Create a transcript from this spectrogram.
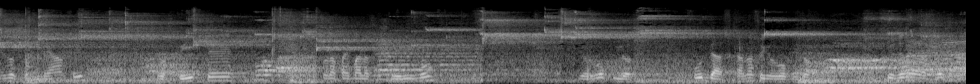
Εδώ στον Πλεάνθη. Προσποιείται. Τώρα πάει μπάλα στο Συρίγο. Γιωργόπουλος. Φούντας. Κανάς στο Γιωργόπουλο. Και δεν καταφέρει να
